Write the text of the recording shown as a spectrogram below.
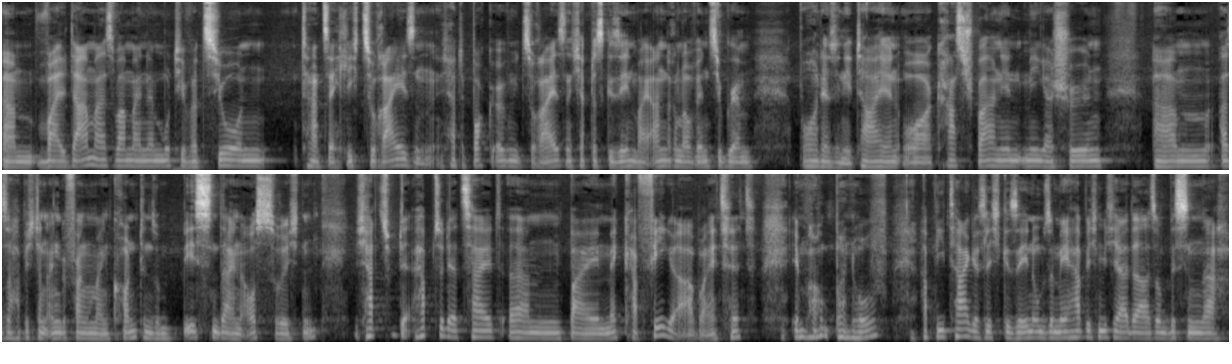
Ähm, weil damals war meine Motivation tatsächlich zu reisen. Ich hatte Bock irgendwie zu reisen. Ich habe das gesehen bei anderen auf Instagram. Boah, der ist in Italien. Oh, krass, Spanien, mega schön. Ähm, also habe ich dann angefangen, mein Content so ein bisschen dahin auszurichten. Ich habe zu, hab zu der Zeit ähm, bei McCafé gearbeitet im Hauptbahnhof, habe nie Tageslicht gesehen. Umso mehr habe ich mich ja da so ein bisschen nach,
